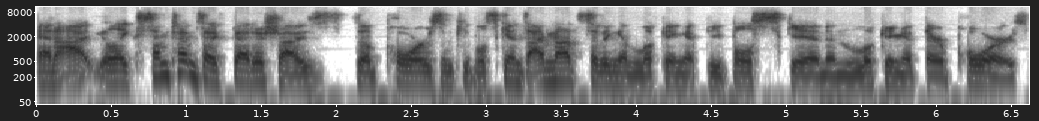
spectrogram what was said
And I like sometimes I fetishize the pores in people's skins. I'm not sitting and looking at people's skin and looking at their pores.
